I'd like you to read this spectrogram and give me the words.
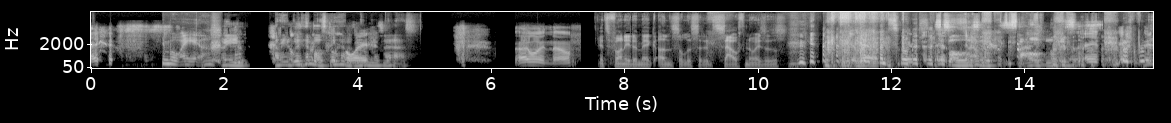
ass. Himbo ass. I mean, I mean, with himbos do have a Boy. very nice ass. I wouldn't know. It's funny to make unsolicited South noises. Unsolicited It's- south noises. It's, it's, it-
